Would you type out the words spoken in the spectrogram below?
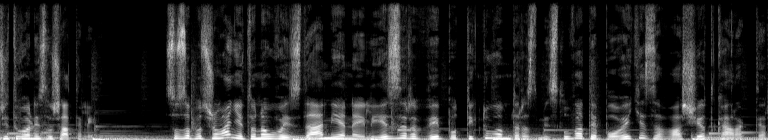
Почитувани слушатели! Со започнувањето на ова издание на Елиезер ве поттикнувам да размислувате повеќе за вашиот карактер.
